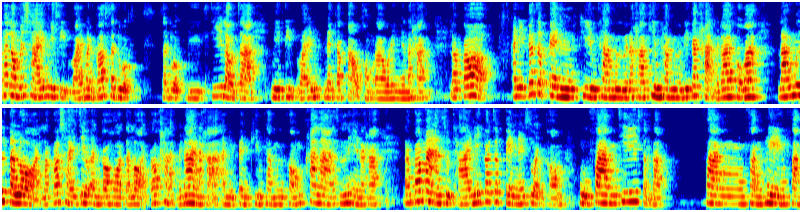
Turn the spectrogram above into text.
ถ้าเราไม่ใช้มีติดไว้มันก็สะดวกสะดวกดีที่เราจะมีติดไว้ในกระเป๋าของเราอะไรเงี้ยนะคะ แล้วก็อันนี้ก็จะเป็นครีมทามือนะคะครีมทามือนี่ก็ขาดไม่ได้เพราะว่า ล้างมือตลอด แล้วก็ใช้เจลแอลกอฮอล์ตลอดก็ขาดไม่ได้นะคะ อันนี้เป็นครีมทามือของคาราสนั่นเองนะคะ แล้วก็มาอันสุดท้ายนี่ก็จะเป็นในส่วนของหูฟังที่สำหรับฟังฟังเพลงฟัง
